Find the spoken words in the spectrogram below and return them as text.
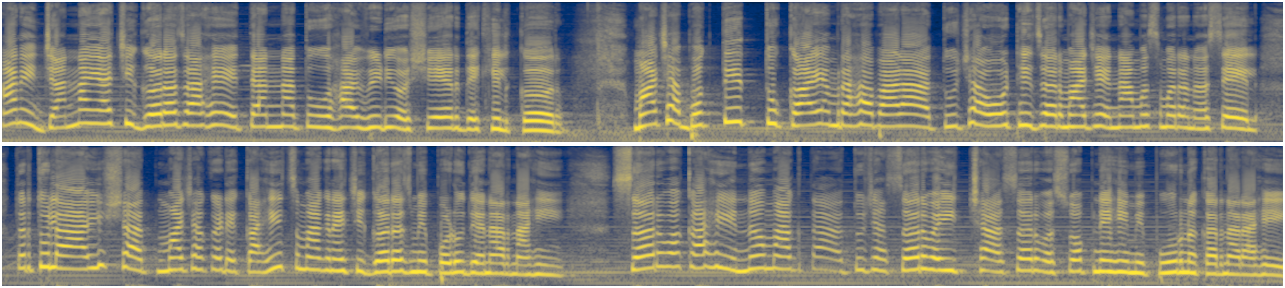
आणि ज्यांना याची गरज आहे त्यांना तू हा व्हिडिओ शेअर देखील कर. माझ्या भक्तीत तू कायम राहा बाळा. तुझ्या ओठी जर माझे नामस्मरण असेल तर तुला आयुष्यात माझ्याकडे काहीच मागण्याची गरज मी पडू देणार नाही. सर्व काही न मागता तुझ्या सर्व इच्छा सर्व स्वप्नेही मी पूर्ण करणार आहे.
